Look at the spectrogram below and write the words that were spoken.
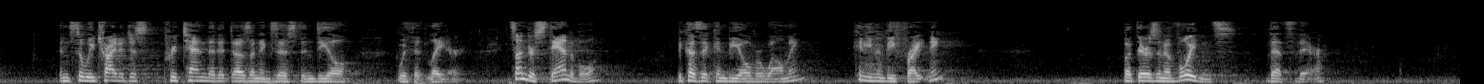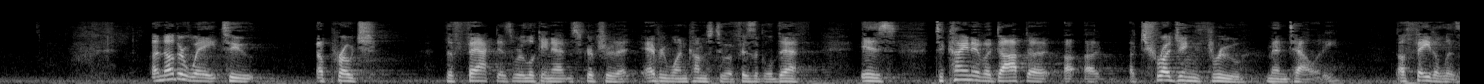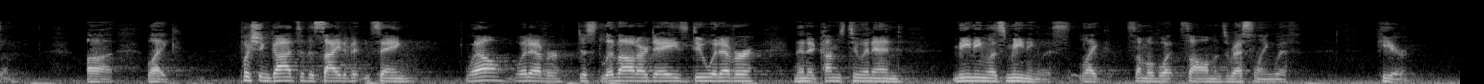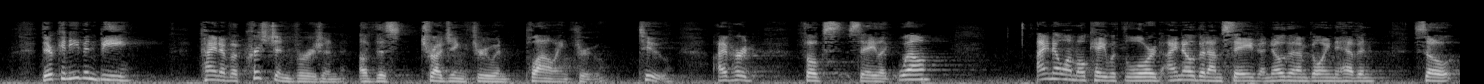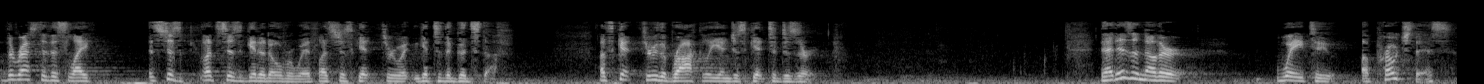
And so we try to just pretend that it doesn't exist and deal with it later. It's understandable because it can be overwhelming, can even be frightening. But there's an avoidance that's there. Another way to approach the fact, as we're looking at in Scripture, that everyone comes to a physical death, is to kind of adopt a, a, a trudging through mentality, a fatalism, uh, like pushing God to the side of it and saying, well, whatever, just live out our days, do whatever, and then it comes to an end, meaningless, meaningless, like some of what Solomon's wrestling with here. There can even be kind of a Christian version of this trudging through and plowing through, too. I've heard folks say, like, well, I know I'm okay with the Lord. I know that I'm saved. I know that I'm going to heaven. So the rest of this life, it's just, let's just get it over with. Let's just get through it and get to the good stuff. Let's get through the broccoli and just get to dessert. That is another way to approach this,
